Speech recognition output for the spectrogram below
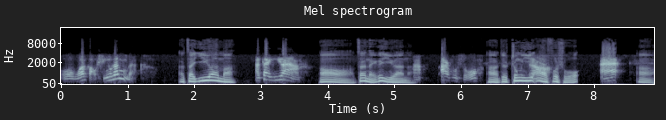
我我搞行政的。啊，在医院吗？啊，在医院啊。哦，在哪个医院呢？啊，二附属。啊，就中医二附属。哎。啊。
